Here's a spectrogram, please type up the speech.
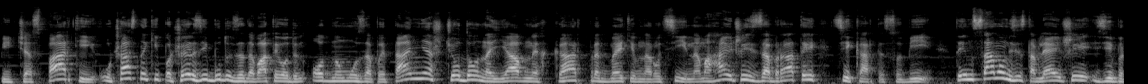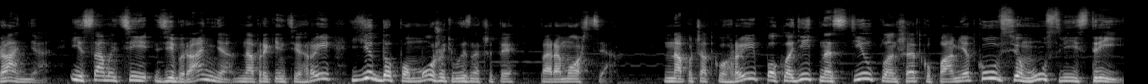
Під час партії учасники по черзі будуть задавати один одному запитання щодо наявних карт предметів на руці, намагаючись забрати ці карти собі, тим самим зіставляючи зібрання. І саме ці зібрання наприкінці гри й допоможуть визначити переможця. На початку гри покладіть на стіл планшетку пам'ятку всьому свій стрій.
